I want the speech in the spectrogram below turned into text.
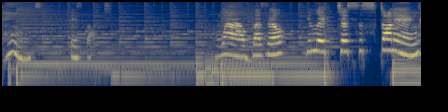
paint this bunch. Wow, Basil, you look just stunning.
